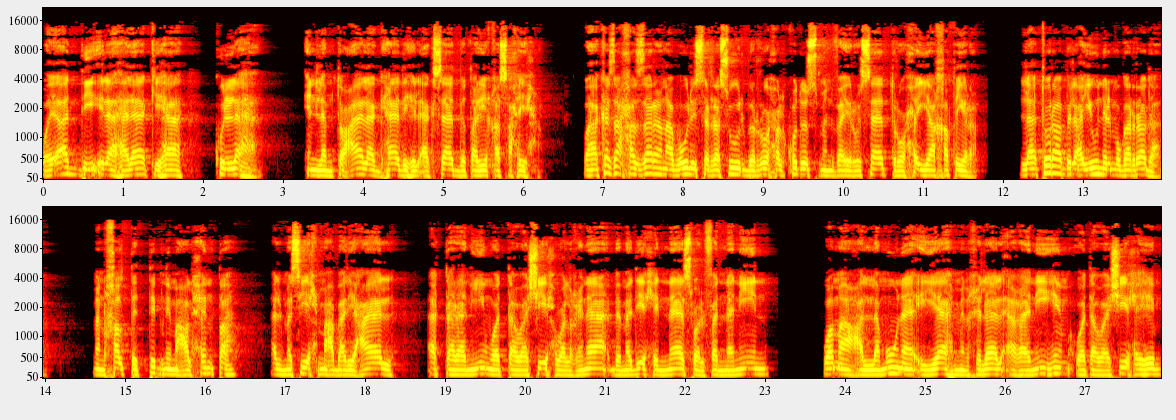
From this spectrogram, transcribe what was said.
ويؤدي إلى هلاكها كلها إن لم تعالج هذه الأجساد بطريقة صحيحة. وهكذا حذرنا بولس الرسول بالروح القدس من فيروسات روحية خطيرة. لا ترى بالعيون المجردة من خلط التبن مع الحنطة المسيح مع بليعال الترانيم والتواشيح والغناء بمديح الناس والفنانين وما علمونا إياه من خلال أغانيهم وتواشيحهم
